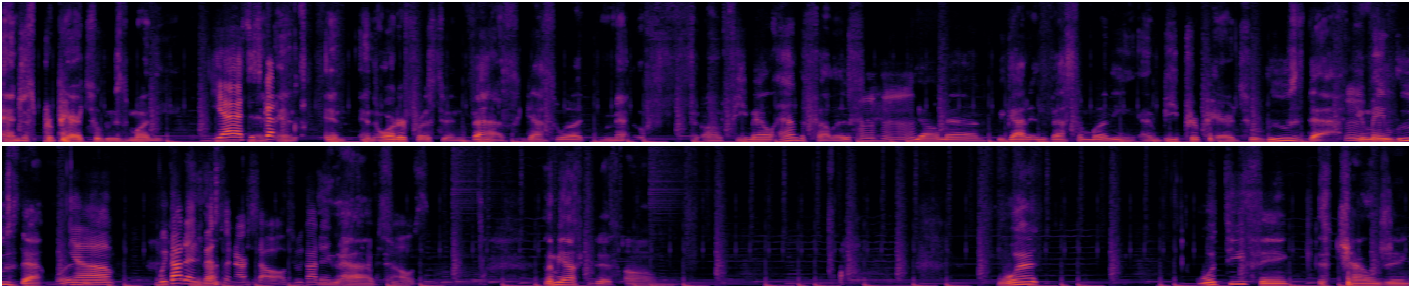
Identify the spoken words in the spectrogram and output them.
and just prepare to lose money yes it's gonna and, in in order for us to invest guess what uh, female and the fellas mm-hmm. yo man we got to invest some money and be prepared to lose that mm-hmm. you may lose that money yeah we got to invest in ourselves. We got to. You have to. Ourselves. Let me ask you this: um, what what do you think is challenging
